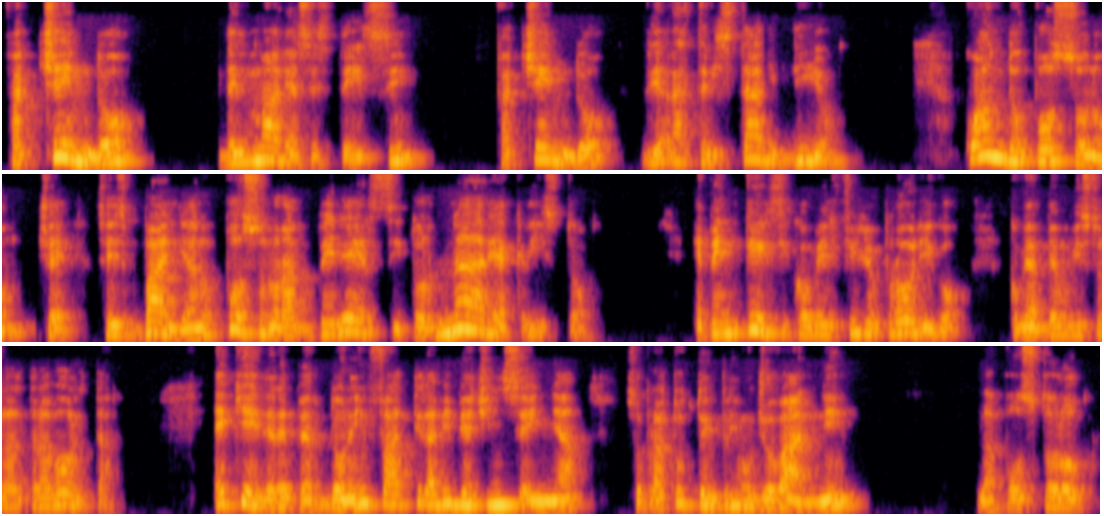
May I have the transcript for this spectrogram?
facendo del male a se stessi, facendo rattristare Dio. Quando possono, cioè se sbagliano, possono ravvedersi, tornare a Cristo e pentirsi come il figlio prodigo, come abbiamo visto l'altra volta, e chiedere perdono. Infatti la Bibbia ci insegna, soprattutto in primo Giovanni, l'apostolo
